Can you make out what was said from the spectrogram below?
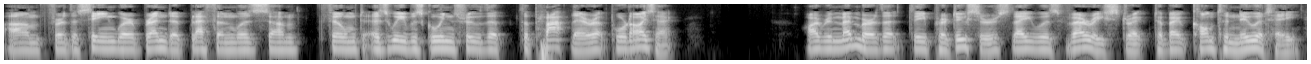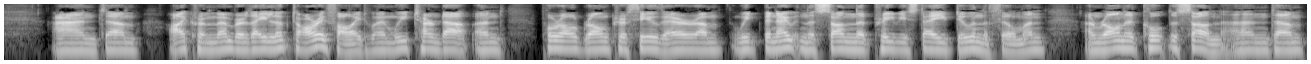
um, for the scene where Brenda Blethyn was um, filmed as we was going through the, the Platt there at Port Isaac. I remember that the producers, they was very strict about continuity and um, I can remember they looked horrified when we turned up and poor old Ron Carthew there, um, we'd been out in the sun the previous day doing the filming and Ron had caught the sun and, um,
